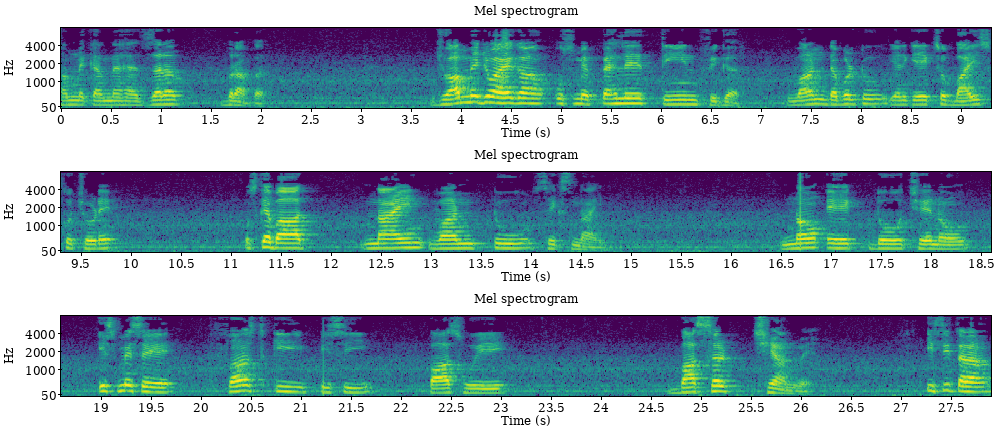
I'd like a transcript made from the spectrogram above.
ہم نے کرنا ہے ضرب برابر۔ جواب میں جو آئے گا، اس میں پہلے تین فگر ون ڈبل ٹو یعنی کہ ایک سو بائیس کو چھوڑے۔ اس کے بعد nine one two six nine نو ایک دو چھ نو۔ اس میں سے فرسٹ کی پی سی پاس ہوئی باسٹھ چھیانوے۔ اسی طرح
